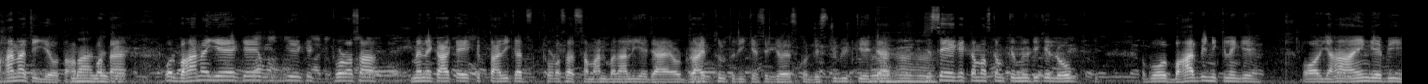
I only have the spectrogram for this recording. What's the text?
बहाना चाहिए होता है आपको पता है। और बहाना ये है कि ये कि थोड़ा सा मैंने कहा कि एक तारीख का थोड़ा सा सामान बना लिया जाए और ड्राइव थ्रू तरीके से जो है इसको डिस्ट्रीब्यूट किया जाए जिससे हाँ, हाँ। जिससे कि कम अज़ कम कम्यूनिटी के लोग वो बाहर भी निकलेंगे और यहाँ आएँगे भी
